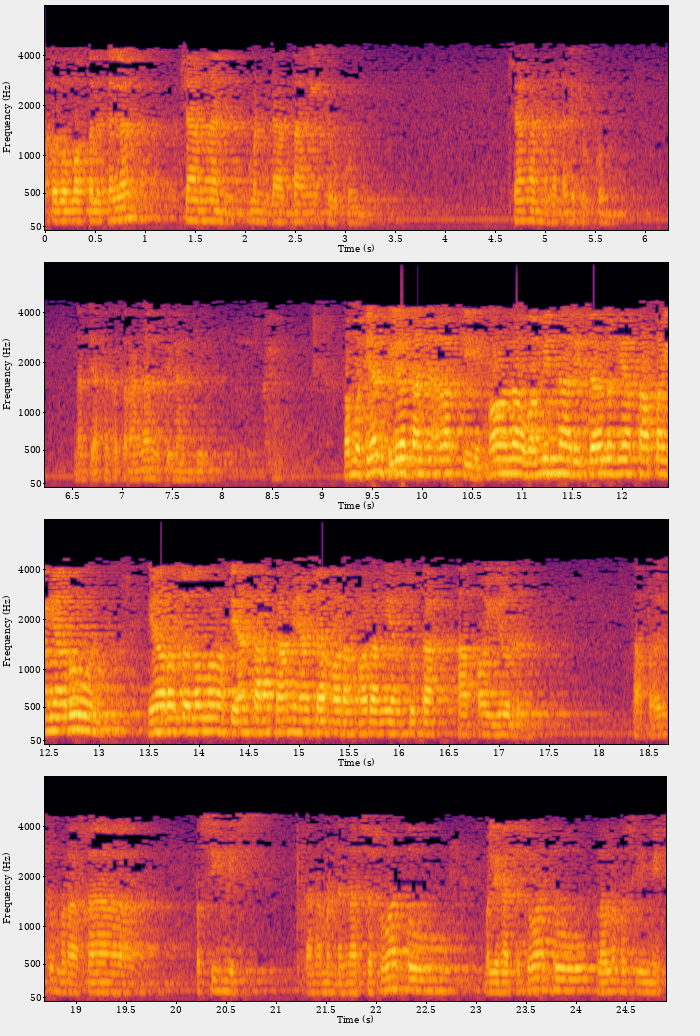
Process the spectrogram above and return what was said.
Rasulullah wasallam, jangan mendatangi dukun. Jangan mendatangi dukun. Nanti ada keterangan lebih lanjut. Kemudian beliau tanya lagi, "Qala wa minna rijalun yatatayyarun." Ya Rasulullah, di antara kami ada orang-orang yang suka tatoyur. Tatoyur itu merasa pesimis karena mendengar sesuatu, melihat sesuatu, lalu pesimis.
